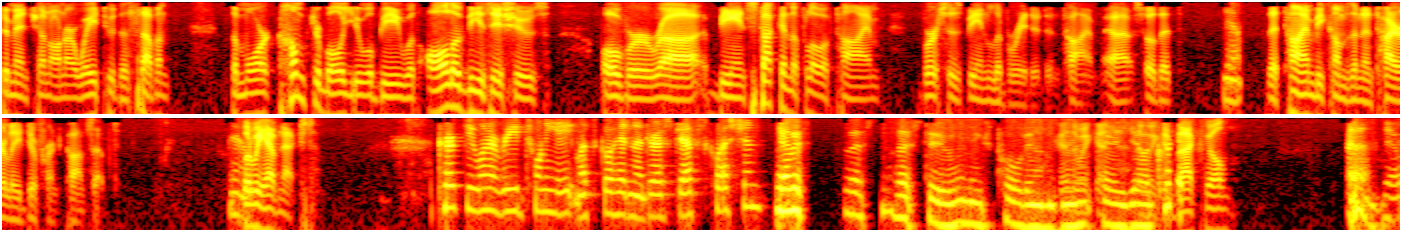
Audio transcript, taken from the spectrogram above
dimension on our way to the seventh, the more comfortable you will be with all of these issues over uh, being stuck in the flow of time versus being liberated in time, uh, so that Yeah. that time becomes an entirely different concept. Yeah. What do we have next? Kirk, do you want to read 28? Let's go ahead and address Jeff's question. Yeah, let's let's let's do. Let me pull down. Okay, then we can, okay, then uh, we can backfill. yeah,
